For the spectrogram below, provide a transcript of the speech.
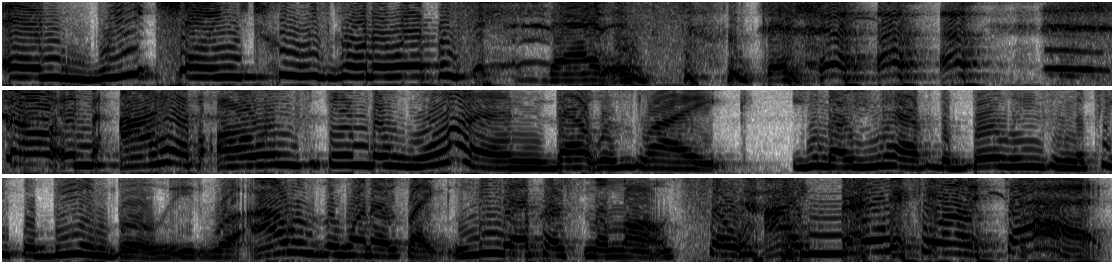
And we changed who was going to represent. That is something. So, and I have always been the one that was like, you know, you have the bullies and the people being bullied. Well, I was the one that was like, leave that person alone. So I know for a fact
